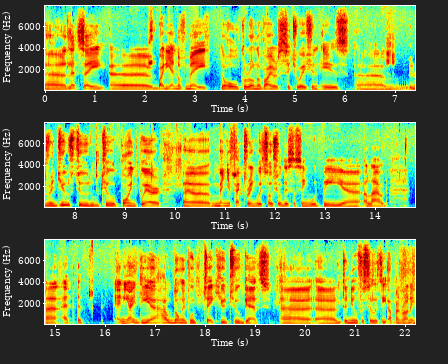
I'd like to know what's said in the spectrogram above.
uh, let's say by the end of May, the whole coronavirus situation is um, reduced to to a point where uh, manufacturing with social distancing would be uh, allowed. Uh, at, at, any idea how long it would take you to get uh, uh, the new facility up and running?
